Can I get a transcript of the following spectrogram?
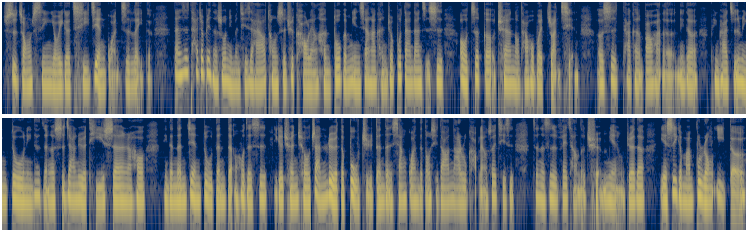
市中心有一个旗舰馆之类的，但是它就变成说，你们其实还要同时去考量很多个面向，它可能就不单单只是哦这个 channel 它会不会赚钱，而是它可能包含了你的品牌知名度、你的整个市占率的提升，然后你的能见度等等，或者是一个全球战略的布局等等相关的东西都要纳入考量，所以其实真的是非常的全面，我觉得也是一个蛮不容易的。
